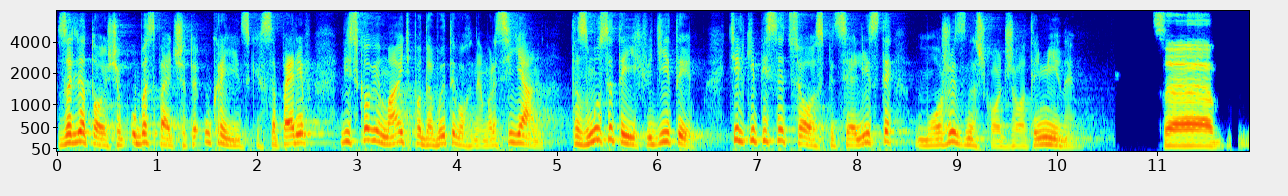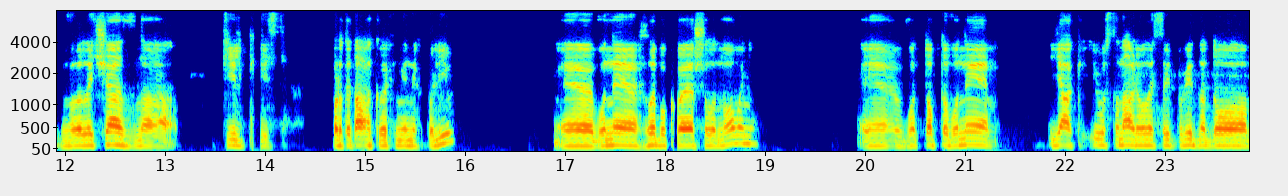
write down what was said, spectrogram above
Задля того, щоб убезпечити українських саперів, військові мають подавити вогнем росіян та змусити їх відійти. Тільки після цього спеціалісти можуть знешкоджувати міни. Це величезна кількість протитанкових мінних полів. Е, Вони глибоко ешелоновані. Е, от, Тобто вони як і устанавливалися відповідно до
